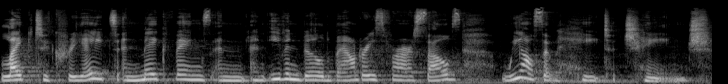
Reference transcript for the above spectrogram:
like to create and make things and, and even build boundaries for ourselves, we also hate change.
